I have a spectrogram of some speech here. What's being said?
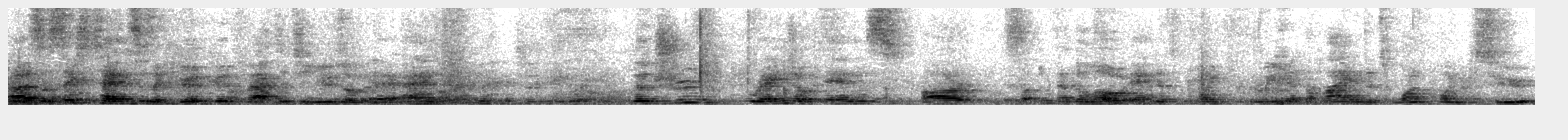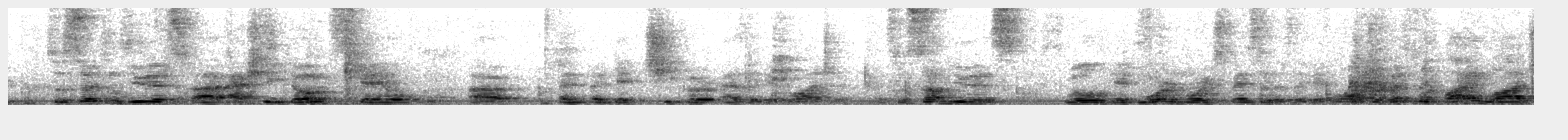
Uh, so six tenths is a good, good factor to use over there. And the true range of ends are, at the low end it's 0.3, at the high end it's 1.2. So certain units uh, actually don't scale uh, and, and get cheaper as they get larger. And so some units will get more and more expensive as they get larger, but for by and large,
